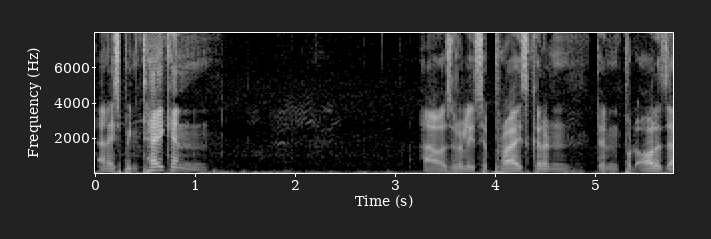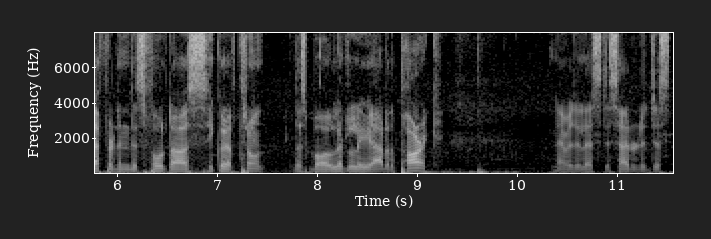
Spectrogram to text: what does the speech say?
and it's been taken. I was really surprised. Curran didn't put all his effort in this full toss. He could have thrown this ball literally out of the park. Nevertheless, decided to just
